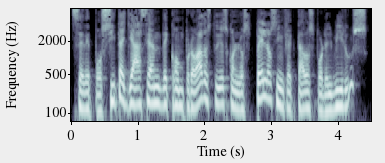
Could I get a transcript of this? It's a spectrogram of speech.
se deposita, ya se han de comprobado estudios con los pelos infectados por el virus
